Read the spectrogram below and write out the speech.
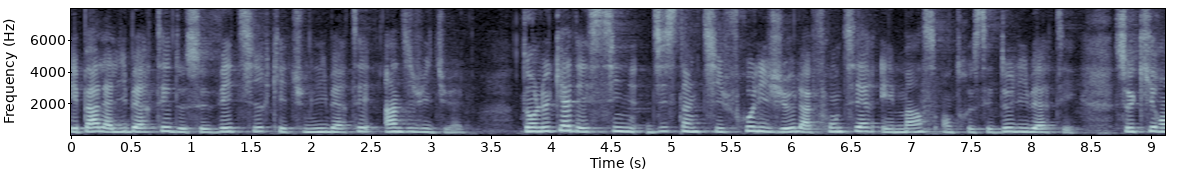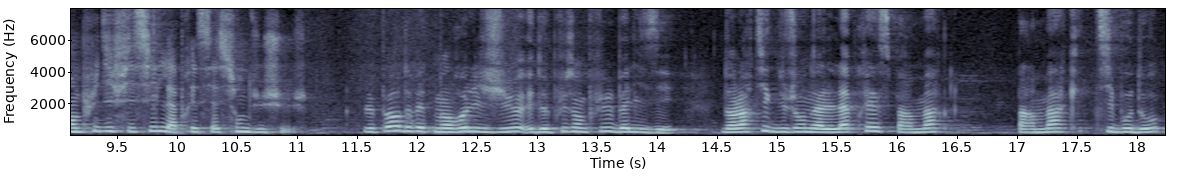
et par la liberté de se vêtir qui est une liberté individuelle. Dans le cas des signes distinctifs religieux, la frontière est mince entre ces deux libertés, ce qui rend plus difficile l'appréciation du juge. Le port de vêtements religieux est de plus en plus balisé. Dans l'article du journal La Presse par Marc, par Thibaudot,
